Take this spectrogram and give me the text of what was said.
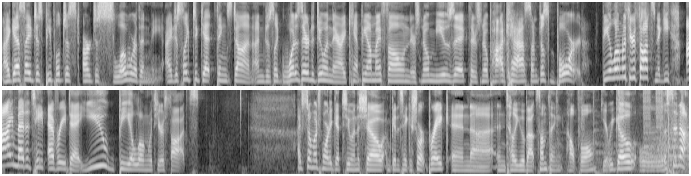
I guess I just people just are just slower than me. I just like to get things done. I'm just like, what is there to do in there? I can't be on my phone. There's no music. There's no podcast. I'm just bored. Be alone with your thoughts, Nikki. I meditate every day. You be alone with your thoughts. I have so much more to get to in the show. I'm going to take a short break and uh, and tell you about something helpful. Here we go. Listen up,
